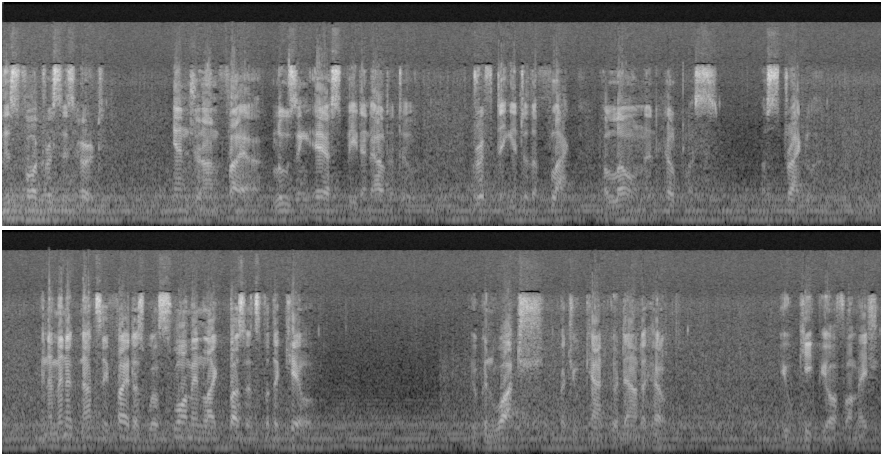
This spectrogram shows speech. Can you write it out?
This fortress is hurt. Engine on fire, losing airspeed and altitude, drifting into the flak, alone and helpless. A straggler. In a minute, Nazi fighters will swarm in like buzzards for the kill. You can watch, but you can't go down to help. You keep your formation.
